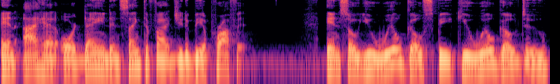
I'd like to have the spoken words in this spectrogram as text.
And I had ordained and sanctified you to be a prophet. And so you will go speak, you will go do,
